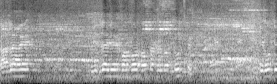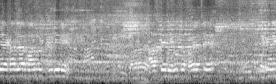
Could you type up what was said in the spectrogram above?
গাজায় ইসরায়েলের পরপর হত্যাকাণ্ড চলছে। ইতিমধ্যে এক হাজার মানুষ দুদিনে আজকে নিহত হয়েছে। এখানে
